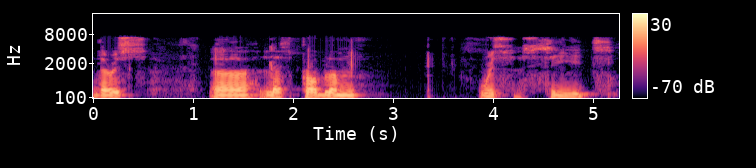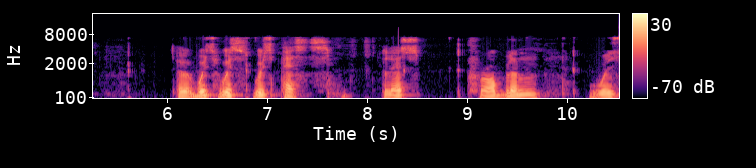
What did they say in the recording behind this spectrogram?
there is uh, less problem with seeds, uh, with, with, with pests, less problem with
